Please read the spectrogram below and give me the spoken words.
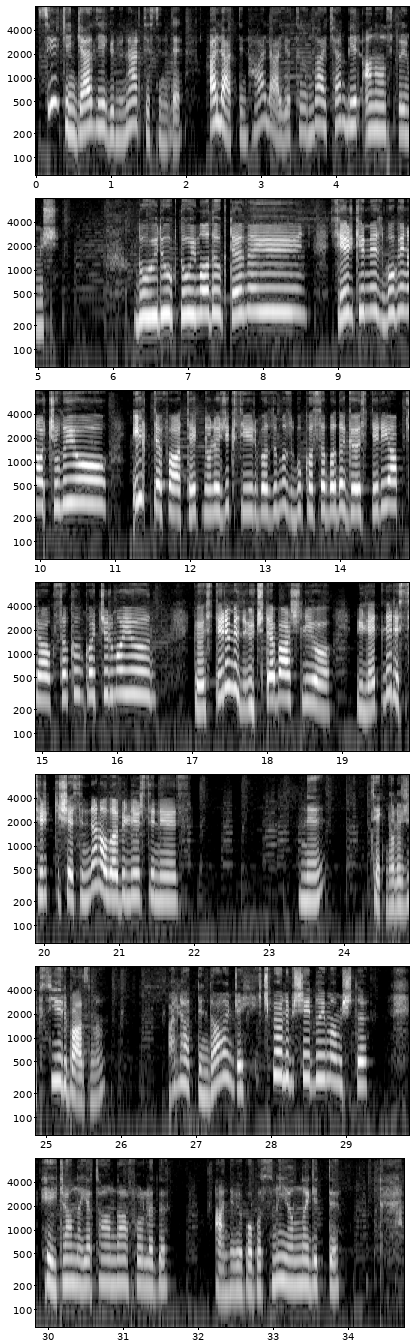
Sirkin geldiği günün ertesinde Alaaddin hala yatağındayken bir anons duymuş. Duyduk duymadık demeyin. Sirkimiz bugün açılıyor. İlk defa teknolojik sihirbazımız bu kasabada gösteri yapacak. Sakın kaçırmayın. Gösterimiz 3'te başlıyor. Biletleri sirk gişesinden alabilirsiniz. Ne? Teknolojik sihirbaz mı? Alaaddin daha önce hiç böyle bir şey duymamıştı. Heyecanla yatağından fırladı. Anne ve babasının yanına gitti.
